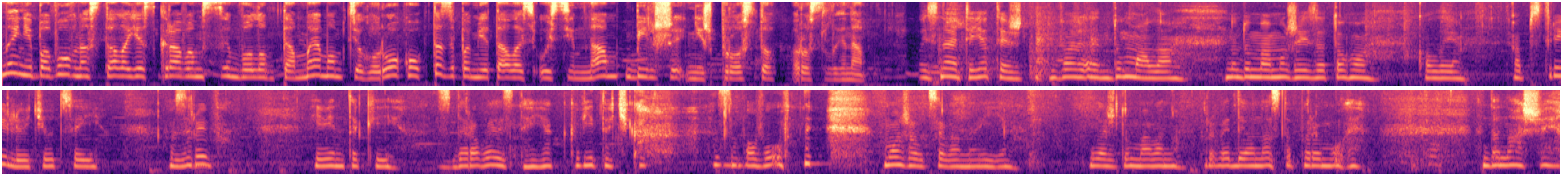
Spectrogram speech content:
Нині бавовна стала яскравим символом та мемом цього року та запам'яталась усім нам більше ніж просто рослина. Знаєте, я теж думала, ну думаю, може із-за того, коли обстрілюють і цей взрив, і він такий здоровезний, як квіточка з бавовни. Може, це воно і є. Я ж думаю, воно приведе у нас до перемоги, до нашої.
